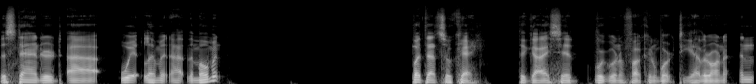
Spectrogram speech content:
the standard uh, weight limit at the moment. But that's okay. The guy said we're going to fucking work together on it, and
